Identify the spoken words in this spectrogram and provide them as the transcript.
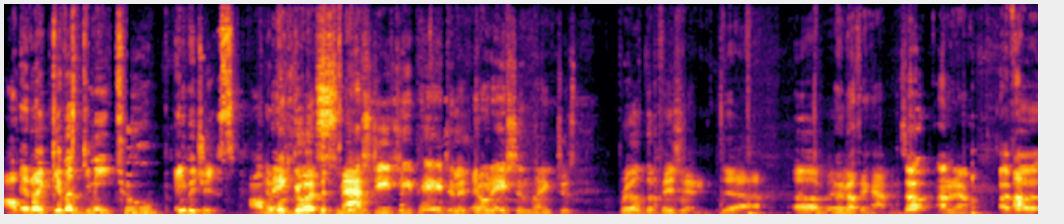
I'll, and like, give us, give me two images. I'll make we're you a good. Smash GG page and a donation link. Just build the vision. Yeah. Oh And man. then nothing happens. So, I don't know. I've uh,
